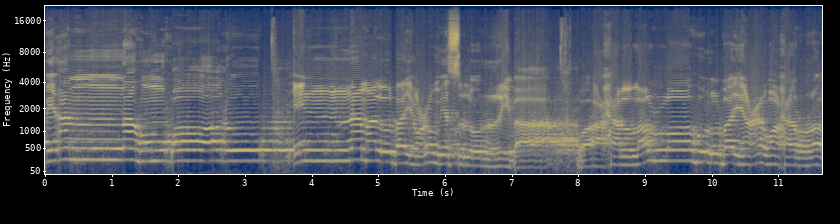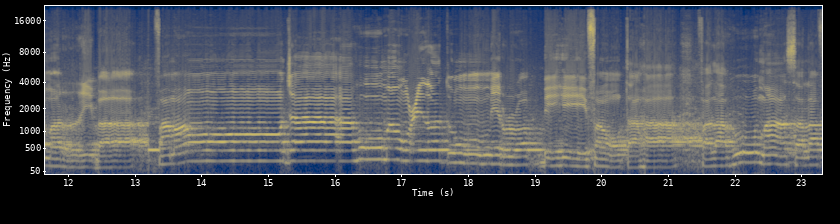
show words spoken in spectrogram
بأنهم قالوا إنما البيع مثل الربا وأحل الله البيع وحرم الربا فمن جاءه موعظة من ربه فانتهى فله ما سلف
